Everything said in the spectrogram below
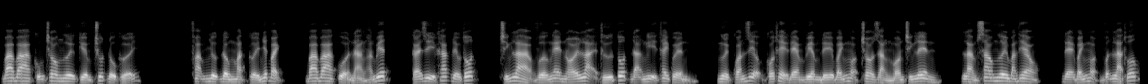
ba ba cũng cho ngươi kiếm chút đồ cưới. Phạm nhược đồng mặt cười nhất bạch, ba ba của nàng hắn biết, cái gì khác đều tốt, chính là vừa nghe nói lại thứ tốt đã nghĩ thay quyền, người quán rượu có thể đem viêm đế bánh ngọt cho rằng món chính lên, làm sao ngươi bán theo, đẻ bánh ngọt vẫn là thuốc.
